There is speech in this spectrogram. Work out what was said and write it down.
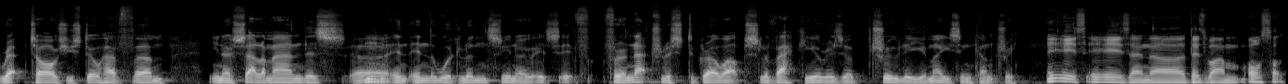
reptiles. You still have, um, you know, salamanders uh, mm. in in the woodlands. You know, it's it, for a naturalist to grow up. Slovakia is a truly amazing country. It is, it is, and uh, that's why I'm also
